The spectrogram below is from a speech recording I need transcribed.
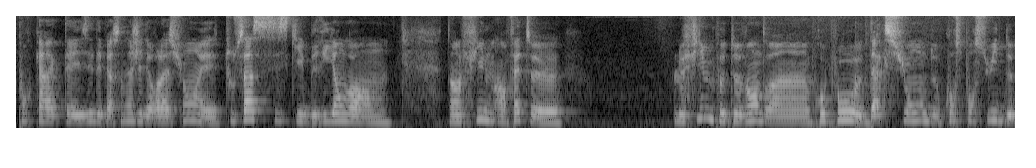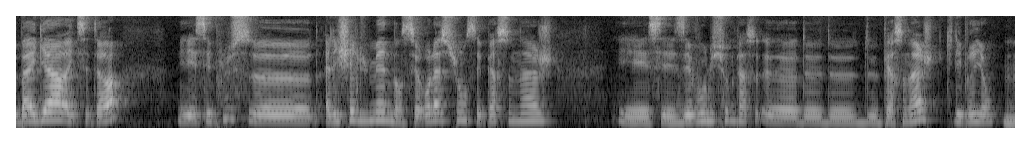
pour caractériser des personnages et des relations. Et tout ça, c'est ce qui est brillant dans, dans le film. En fait, euh, le film peut te vendre un propos d'action, de course-poursuite, de bagarre, etc. Mais c'est plus euh, à l'échelle humaine, dans ses relations, ses personnages et ses évolutions de, perso- euh, de, de- de personnages, qu'il est brillant. Mm.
